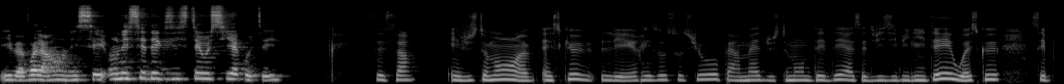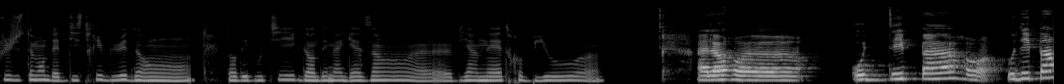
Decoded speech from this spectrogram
et ben voilà, on essaie, on essaie d'exister aussi à côté. C'est ça. Et justement, euh, est-ce que les réseaux sociaux permettent justement d'aider à cette visibilité ou est-ce que c'est plus justement d'être distribué dans, dans des boutiques, dans des magasins euh, bien-être, bio Alors, au départ, au départ,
